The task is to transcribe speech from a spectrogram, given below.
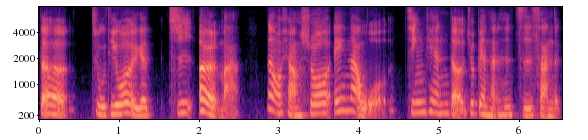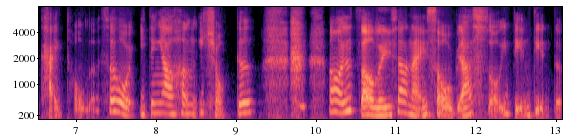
的主题我有一个之二嘛，那我想说，哎、那我今天的就变成是之三的开头了，所以我一定要哼一首歌，然后我就找了一下哪一首我比较熟一点点的，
